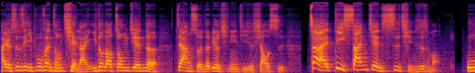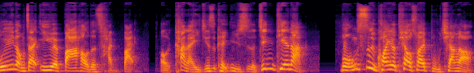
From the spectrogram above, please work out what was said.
还有甚至一部分从浅蓝移动到中间的这样所谓的六七年级的消失。再来第三件事情是什么？吴怡农在一月八号的惨败哦，看来已经是可以预示了。今天啊，冯世宽又跳出来补枪了。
